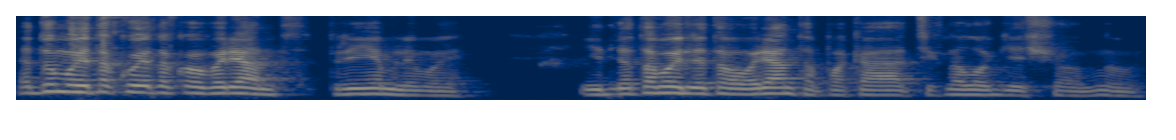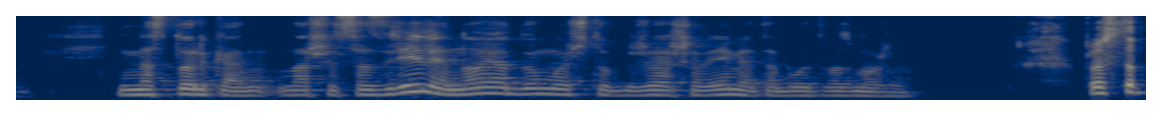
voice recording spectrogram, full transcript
Я думаю, такой, такой вариант приемлемый. И для того и для того варианта, пока технология еще ну, не настолько наши созрели, но я думаю, что в ближайшее время это будет возможно. Просто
